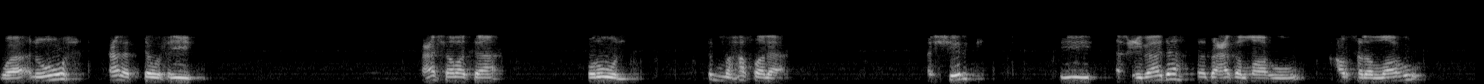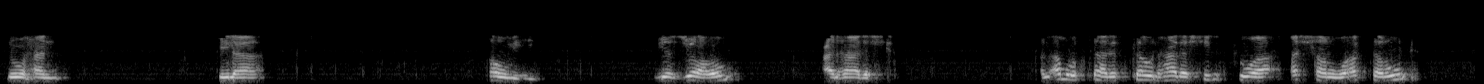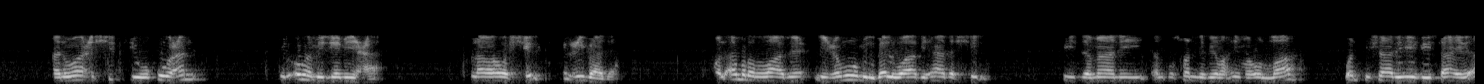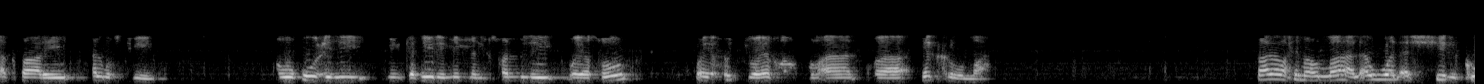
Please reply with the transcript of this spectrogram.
ونوح على التوحيد. عشرة قرون. ثم حصل الشرك في العبادة فبعث الله أرسل الله نوحا إلى قومه ليزجرهم عن هذا الشرك. الأمر الثالث كون هذا الشرك هو أشهر وأكثر أنواع الشرك وقوعا في الأمم جميعا لا وهو الشرك في العبادة. والأمر الرابع لعموم البلوى بهذا الشرك في زمان المصنف رحمه الله وانتشاره في سائر أقطار المسلمين ووقوعه من كثير ممن يصلي ويصوم ويحج ويقرأ القرآن ويذكر الله. قال رحمه الله الأول الشرك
